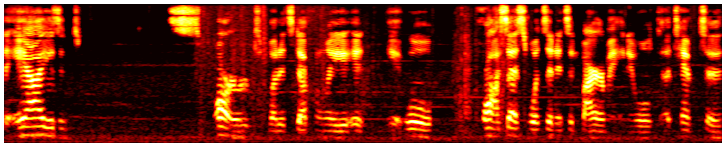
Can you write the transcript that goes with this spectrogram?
the AI isn't smart but it's definitely it it will process what's in its environment and it will attempt to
